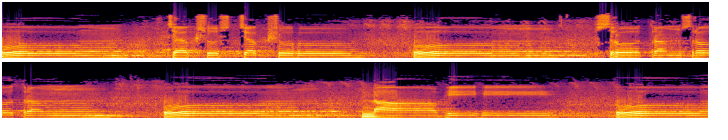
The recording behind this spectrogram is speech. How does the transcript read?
ॐ ॐ श्रोत्रं श्रोत्रम् ॐ नाभिः ॐ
